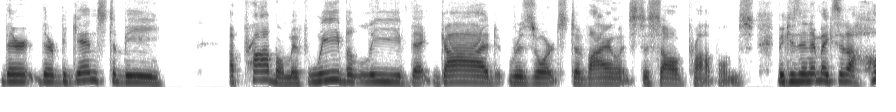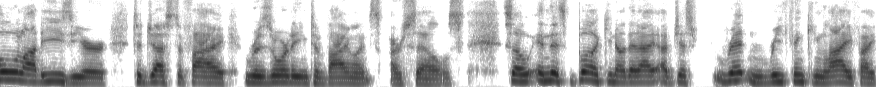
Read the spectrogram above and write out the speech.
there there begins to be a problem if we believe that God resorts to violence to solve problems, because then it makes it a whole lot easier to justify resorting to violence ourselves. So in this book, you know, that I, have just written, Rethinking Life, I,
